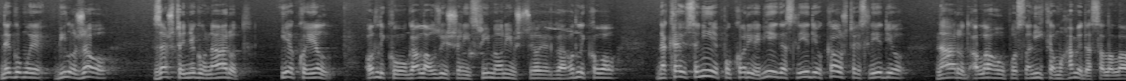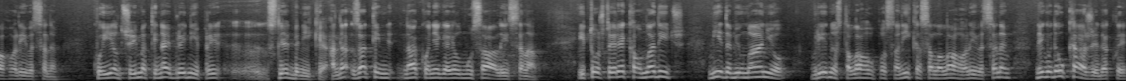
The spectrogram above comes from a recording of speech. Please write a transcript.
nego mu je bilo žao zašto je njegov narod, iako je, jel, odlikovao ga Allah uzvišeni svima onim što je ga odlikovao, na kraju se nije pokorio i nije ga slijedio kao što je slijedio narod Allahov poslanika Muhameda sallallahu alaihi ve sellem koji jel, će imati najbrojnije pre, e, sljedbenike, a na, zatim nakon njega jel Musa alaihi salam. I to što je rekao mladić nije da bi umanjio vrijednost Allahov poslanika sallallahu alaihi ve sellem, nego da ukaže dakle,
